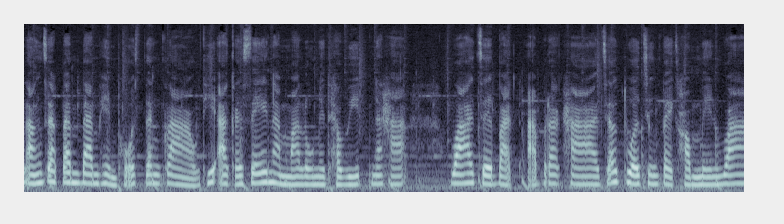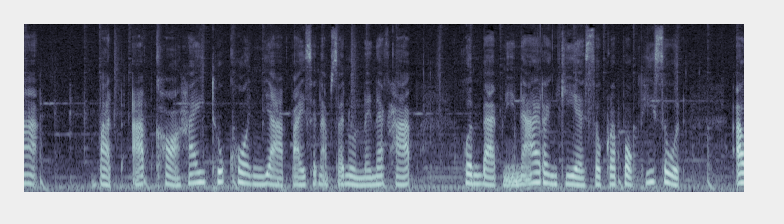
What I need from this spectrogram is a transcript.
หลังจากแบมแบมเห็นโพสต์ดังกล่าวที่อากาเซ่นำมาลงในทวิตนะคะ ว่าเจอบัตรอัพราคาเจ้าตัวจึงไปคอมเมนต์ว่า บัตรอัพขอให้ทุกคนอย่าไปสนับสนุนเลยนะครับ คนแบบนี้น่ารังเกียจสกรปรกที่สุด เอา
